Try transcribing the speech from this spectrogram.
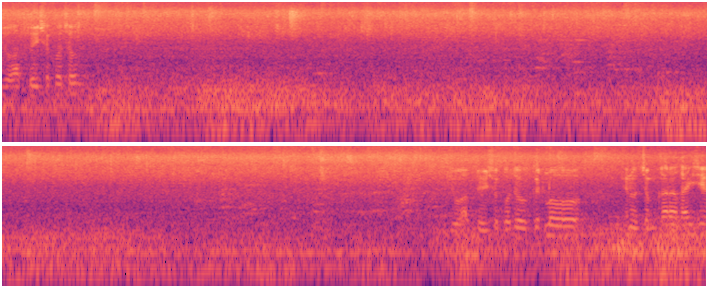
જો આપ જોઈ શકો છો. જોઈ શકો છો કેટલો એનો ચમકારા થાય છે.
